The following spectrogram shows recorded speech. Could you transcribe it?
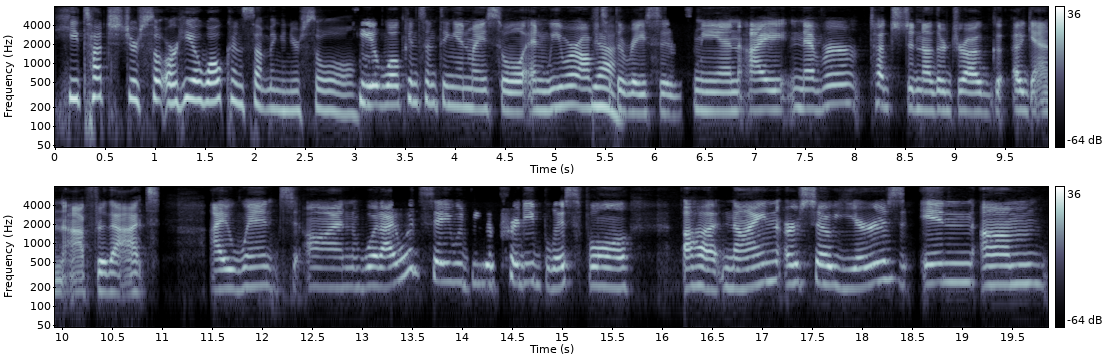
He touched your soul or he awoken something in your soul. he awoken something in my soul and we were off Yeah. to the races man i never touched another drug again after that i went on what i would say would be a pretty blissful uh nine or so years in um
